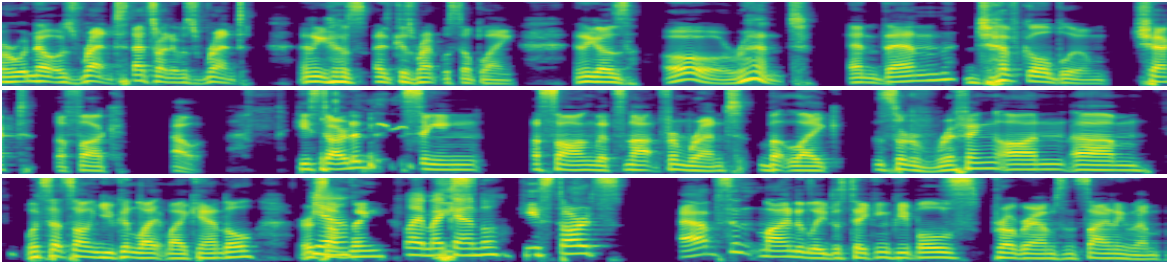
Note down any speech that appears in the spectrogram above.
or no, it was Rent. That's right, it was Rent. And he goes because Rent was still playing, and he goes, "Oh, Rent," and then Jeff Goldblum checked the fuck out. He started singing a song that's not from Rent, but like sort of riffing on um what's that song you can light my candle or Yeah. something Light my candle. he starts absent-mindedly just taking people's programs and signing them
